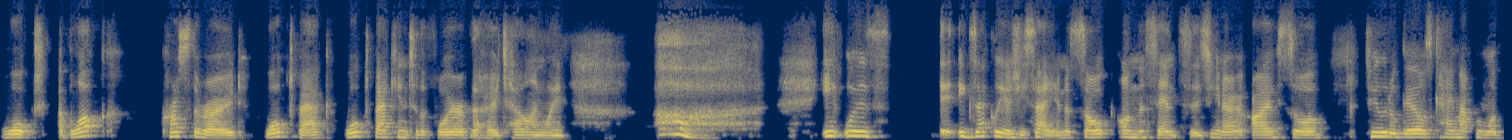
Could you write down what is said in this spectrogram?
walked a block, crossed the road, walked back, walked back into the foyer of the hotel, and went, oh, it was exactly as you say, an assault on the senses. You know, I saw two little girls came up and were,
